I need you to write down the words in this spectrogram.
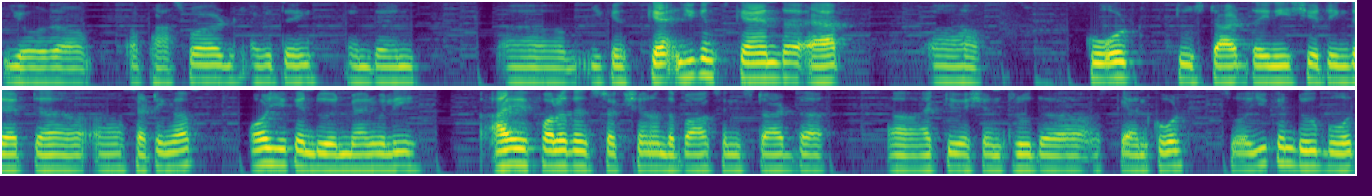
your uh, password everything and then um, you can scan you can scan the app uh, code to start the initiating that uh, uh, setting up or you can do it manually. I follow the instruction on the box and start the activation through the scan code. So you can do both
